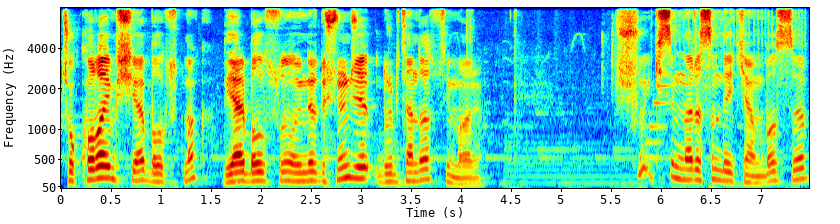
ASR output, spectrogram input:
Çok kolaymış ya balık tutmak. Diğer balık tutan oyunları düşününce dur bir tane daha tutayım bari. Şu ikisinin arasındayken basıp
